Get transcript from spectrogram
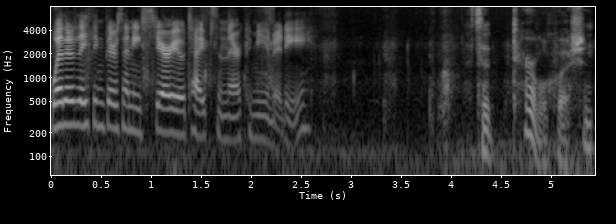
Whether they think there's any stereotypes in their community. That's a terrible question.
